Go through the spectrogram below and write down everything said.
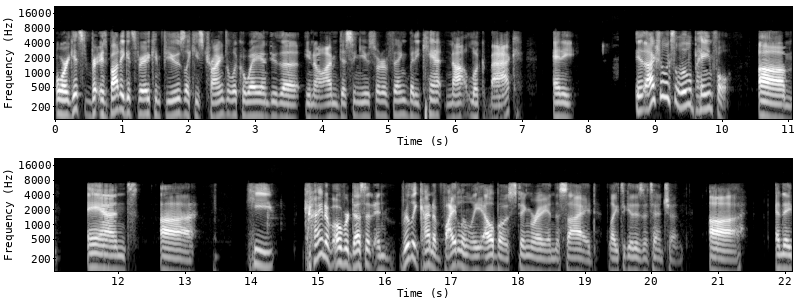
or gets his body gets very confused like he's trying to look away and do the, you know, I'm dissing you sort of thing, but he can't not look back and he it actually looks a little painful. Um and uh he kind of overdoes it and really kind of violently elbows Stingray in the side, like to get his attention. Uh, and they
